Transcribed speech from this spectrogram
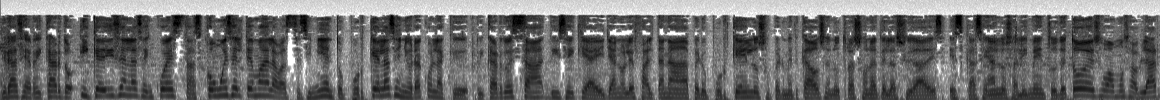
Gracias, Ricardo. ¿Y qué dicen las encuestas? ¿Cómo es el tema del abastecimiento? ¿Por qué la señora con la que Ricardo está dice que a ella no le falta nada, pero por qué en los supermercados en otras zonas de las ciudades escasean los alimentos? De todo eso vamos a hablar.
